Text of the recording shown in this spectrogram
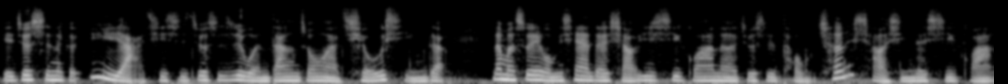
也就是那个玉呀，其实就是日文当中啊球形的。那么，所以我们现在的小玉西瓜呢，就是统称小型的西瓜。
